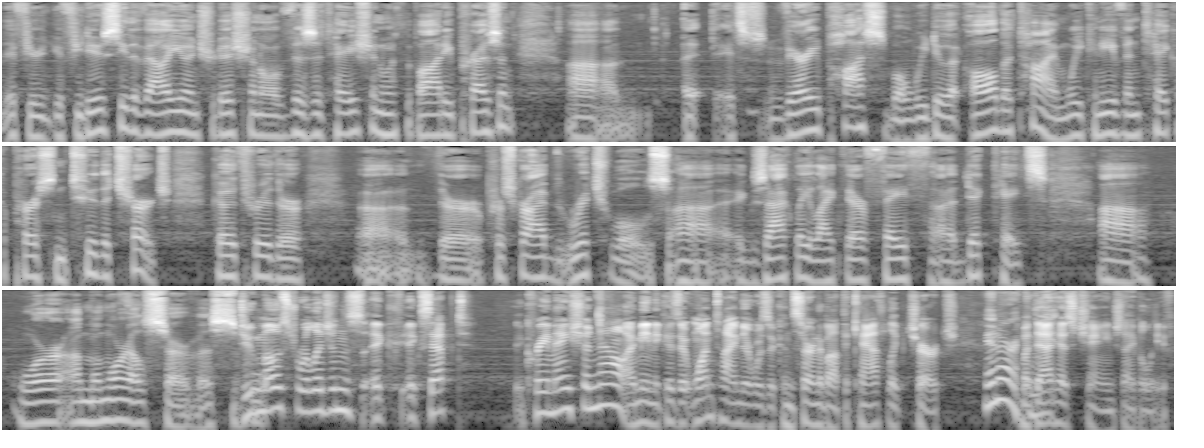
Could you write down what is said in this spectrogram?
if you if you do see the value in traditional visitation with the body present, uh, it's very possible. We do it all the time. We can even take a person to the church, go through their uh, their prescribed rituals uh, exactly like their faith dictates, or a memorial service. Do most religions ac- accept cremation now? I mean, because at one time there was a concern about the Catholic Church, In our but that has changed, I believe.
